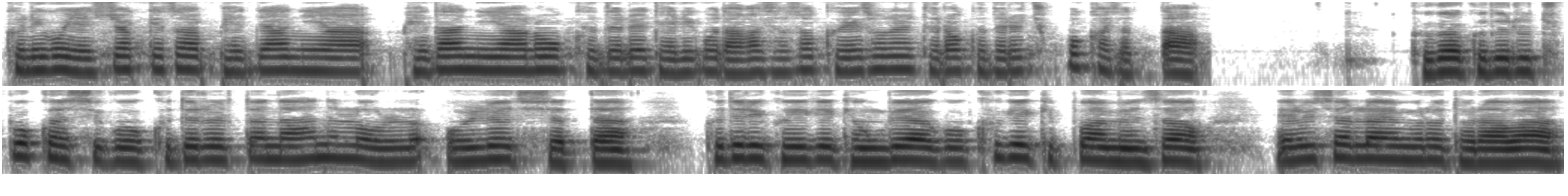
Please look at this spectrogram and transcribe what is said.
그리고 예수께서 베다니아, 베다니아로 그들을 데리고 나가셔서 그의 손을 들어 그들을 축복하셨다. 그가 그들을 축복하시고 그들을 떠나 하늘로 올려- 올려주셨다. 그들이 그에게 경배하고 크게 기뻐하면서 예루살렘으로 돌아와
